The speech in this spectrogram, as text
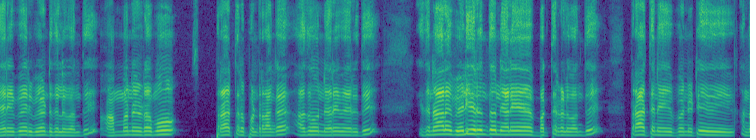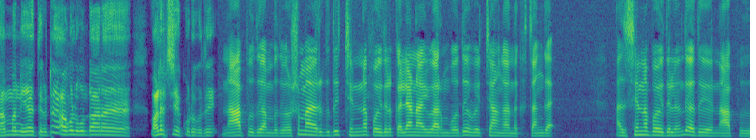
நிறைய பேர் வேண்டுதல் வந்து அம்மனிடமும் பிரார்த்தனை பண்ணுறாங்க அதுவும் நிறைவேறுது. இதனால் வெளியிருந்தும் நிறைய பக்தர்கள் வந்து பிரார்த்தனை பண்ணிவிட்டு அந்த அம்மன் ஏற்றுக்கிட்டு அவங்களுக்கு உண்டான வளர்ச்சியை கொடுக்குது. நாற்பது ஐம்பது வருஷமாக இருக்குது. சின்ன பொழுதில் கல்யாணம் ஆகி வரும்போது வச்சாங்க அந்த சங்க. அது சின்ன பொழுதுலேருந்து அது நாற்பது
